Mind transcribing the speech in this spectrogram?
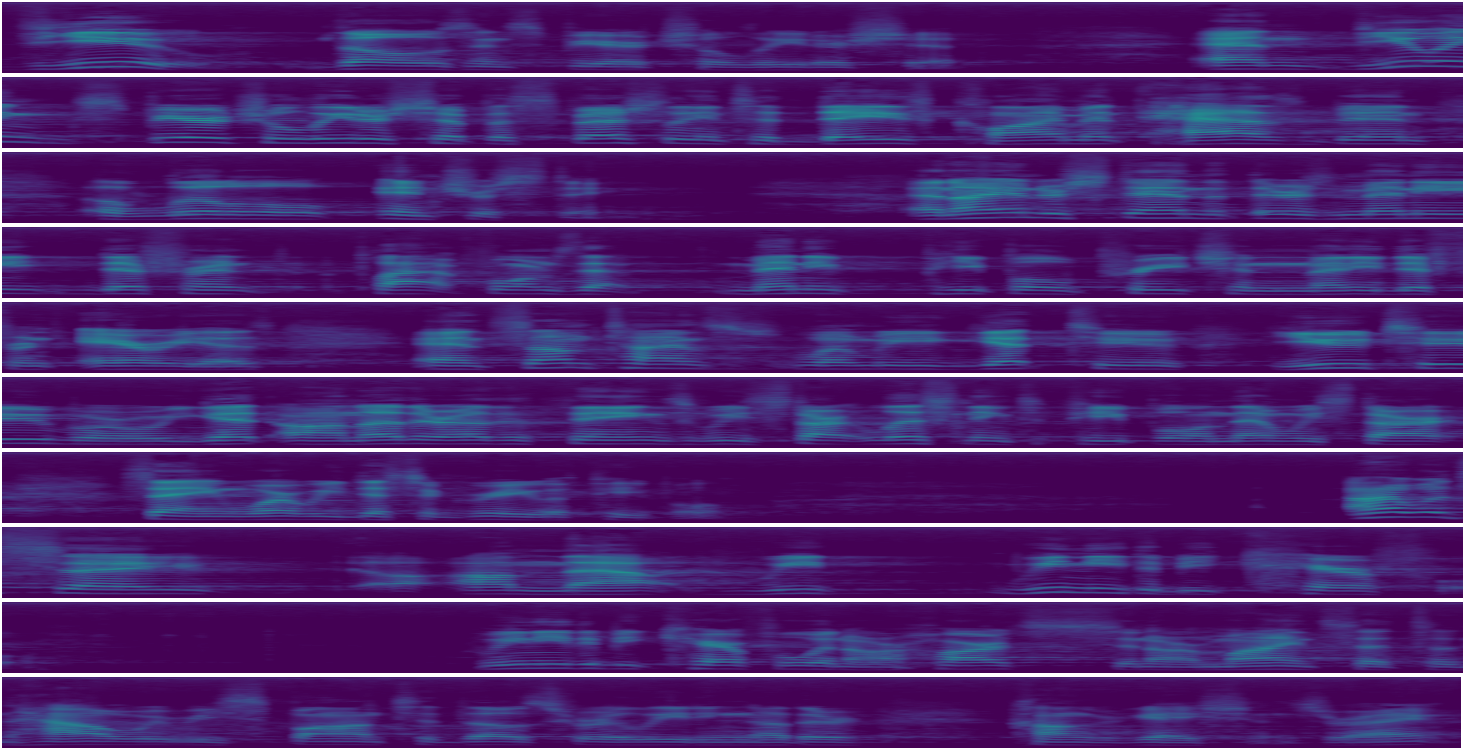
view those in spiritual leadership. And viewing spiritual leadership, especially in today's climate, has been a little interesting. And I understand that there's many different platforms that many people preach in many different areas. And sometimes when we get to YouTube or we get on other other things, we start listening to people and then we start saying where we disagree with people. I would say uh, on that, we, we need to be careful. We need to be careful in our hearts, in our mindsets, and how we respond to those who are leading other congregations, right?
